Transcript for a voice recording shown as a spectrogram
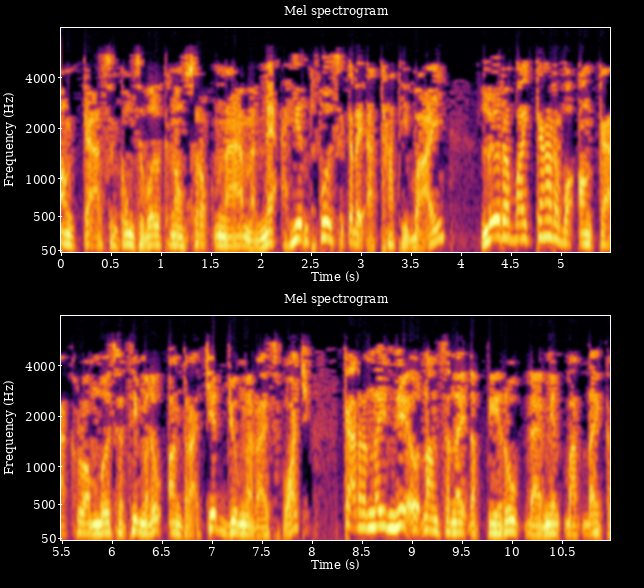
អង្គការសង្គមស៊ីវិលក្នុងស្រុកណាម្នាក់ហ៊ានធ្វើសេចក្តីអត្ថាធិប្បាយ លើរបាយការណ៍របស់អង្គការឃ្លាំមើលសិទ្ធិមនុស្សអន្តរជាតិ Human Rights Watch ករណីនាយឧត្តមសេនីយ៍12រូបដែលមានបាតដៃក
